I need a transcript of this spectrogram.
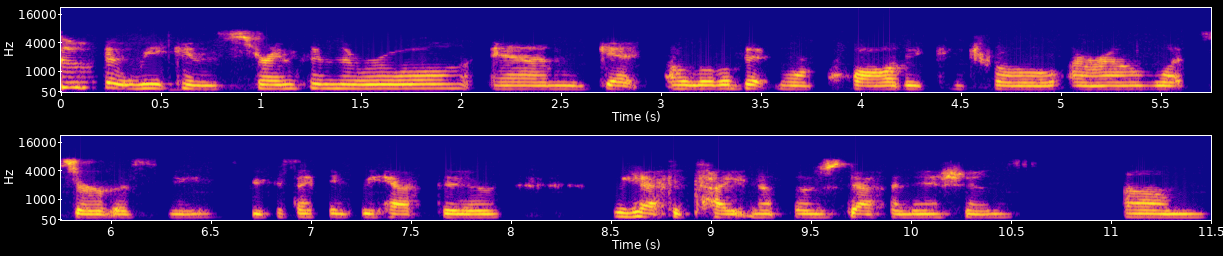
hope that we can strengthen the rule and get a little bit more quality control around what service means because I think we have to we have to tighten up those definitions. Um,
